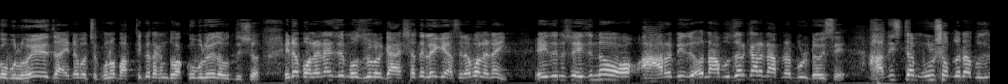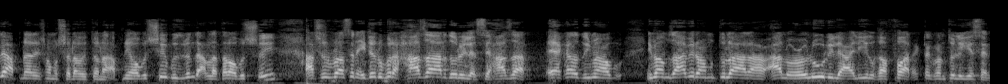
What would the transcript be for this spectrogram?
কবুল হয়ে যায়। এটা বলছে, কোনো পার্থক্য থাকেন দোয়া কবুল হয়ে যাওয়ার উদ্দেশ্য। এটা বলে নাই যে মজলুমের গায়ের সাথে লেগে আছে, এটা বলে নাই। এই জন্য এই জন্য আরবি না বুঝার কারণে আপনার ভুলটা হয়েছে। হাদিসটা মূল শব্দটা বুঝলে আপনার এই সমস্যাটা হইতো না। আপনি অবশ্যই বুঝবেন আল্লাহ তালা অবশ্যই উপর আছেন এটার উপরে হাজার দলিল আছে, হাজার। এক দুই ইমাম জাহাবির রহমতুল্লাহ গাফার, একটা গ্রন্থ লিখেছেন।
